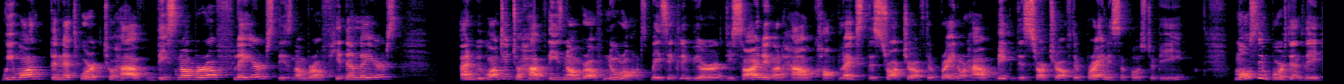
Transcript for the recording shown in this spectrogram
We want the network to have this number of layers, this number of hidden layers, and we wanted to have these number of neurons. Basically, we are deciding on how complex the structure of the brain or how big the structure of the brain is supposed to be. Most importantly,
